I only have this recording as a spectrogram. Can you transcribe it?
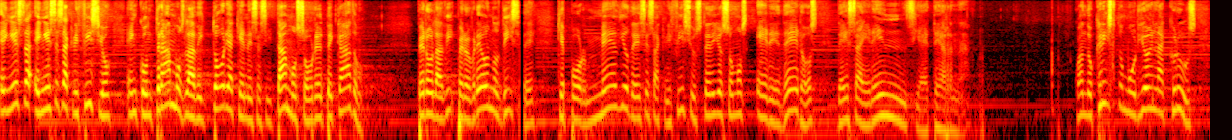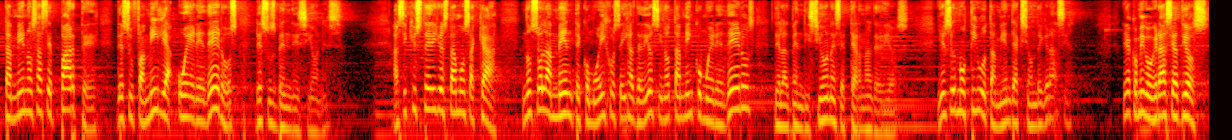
En, esa, en ese sacrificio encontramos la victoria que necesitamos sobre el pecado. Pero, la, pero Hebreo nos dice que por medio de ese sacrificio usted y yo somos herederos de esa herencia eterna. Cuando Cristo murió en la cruz, también nos hace parte de su familia o herederos de sus bendiciones. Así que usted y yo estamos acá, no solamente como hijos e hijas de Dios, sino también como herederos de las bendiciones eternas de Dios. Y eso es motivo también de acción de gracia. Diga conmigo, gracias Dios.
